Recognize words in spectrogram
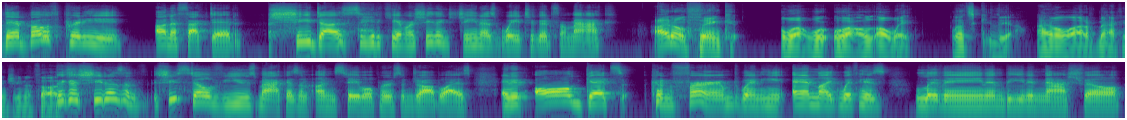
They're both pretty unaffected. She does say to camera she thinks Gina is way too good for Mack. I don't think. Well, well, I'll, I'll wait. Let's. Yeah, I have a lot of Mack and Gina thoughts. Because she doesn't, she still views Mack as an unstable person job wise. And it all gets confirmed when he, and like with his living and being in Nashville.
